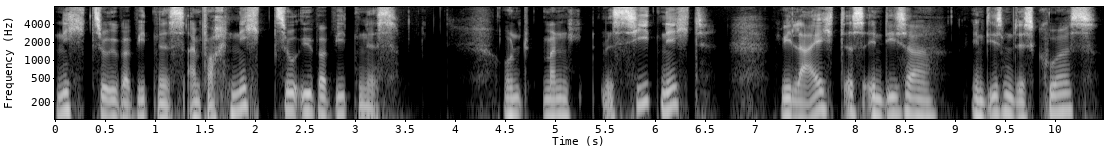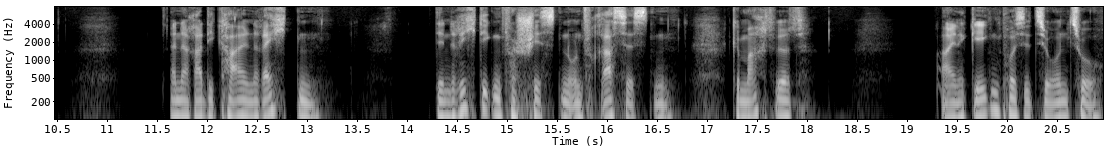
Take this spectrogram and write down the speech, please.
nicht zu überbieten ist, einfach nicht zu überbieten ist. Und man sieht nicht, wie leicht es in dieser, in diesem Diskurs einer radikalen Rechten, den richtigen Faschisten und Rassisten gemacht wird, eine Gegenposition zu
